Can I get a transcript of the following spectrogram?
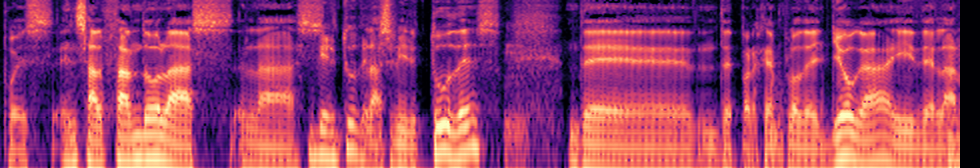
pues ensalzando las, las virtudes, las virtudes mm. de, de, por ejemplo, del yoga y de la mm.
